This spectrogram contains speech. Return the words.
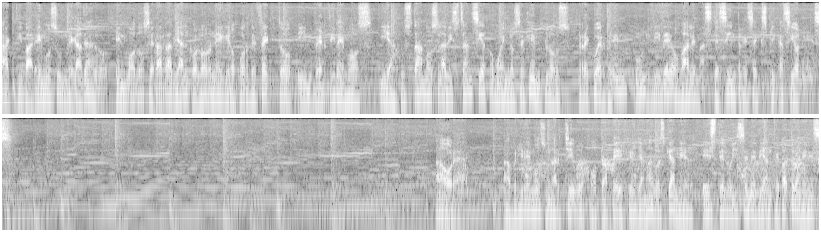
Activaremos un degradado, en modo será radial color negro por defecto, invertiremos, y ajustamos la distancia como en los ejemplos, recuerden, un video vale más que simples explicaciones. Ahora, abriremos un archivo JPG llamado Scanner, este lo hice mediante patrones,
